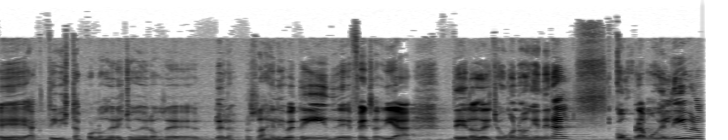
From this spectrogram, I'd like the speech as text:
eh, activistas por los derechos de, los de, las personas LGBTI, de defensoría de los derechos humanos en general. Compramos el libro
